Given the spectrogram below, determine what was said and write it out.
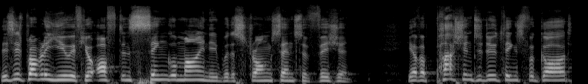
This is probably you if you're often single minded with a strong sense of vision. You have a passion to do things for God,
